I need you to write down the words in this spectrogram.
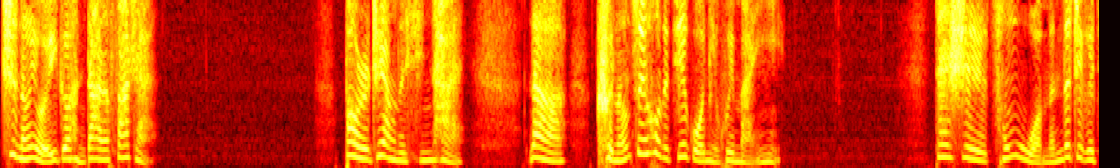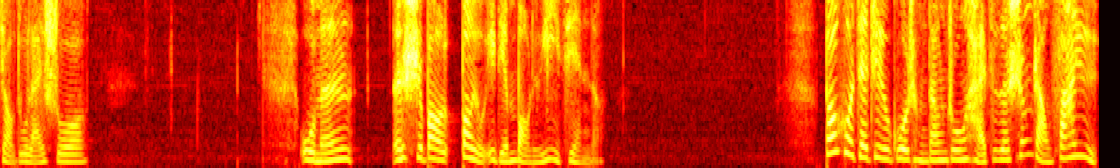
智能有一个很大的发展。抱着这样的心态，那可能最后的结果你会满意。但是从我们的这个角度来说，我们是抱抱有一点保留意见的。包括在这个过程当中，孩子的生长发育、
